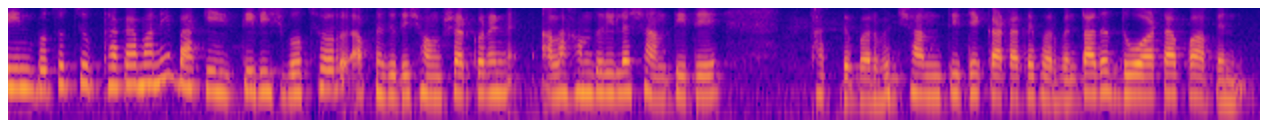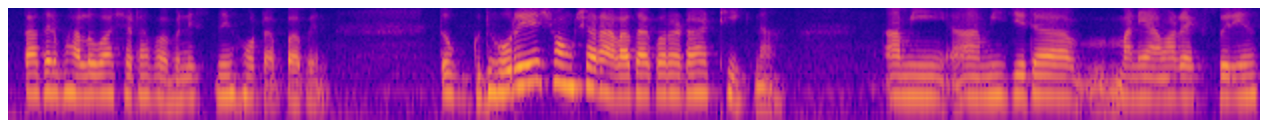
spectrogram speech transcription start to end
তিন বছর চুপ থাকা মানে বাকি তিরিশ বছর আপনি যদি সংসার করেন, আলহামদুলিল্লাহ শান্তিতে থাকতে পারবেন, শান্তিতে কাটাতে পারবেন, তাদের দোয়াটা পাবেন, তাদের ভালোবাসাটা পাবেন, স্নেহটা পাবেন। তো ধরে সংসার আলাদা করাটা ঠিক না। আমি আমি যেটা মানে আমার এক্সপিরিয়েন্স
